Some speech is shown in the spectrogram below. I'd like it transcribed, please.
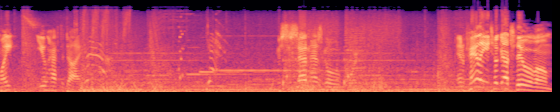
Wait, you have to die. Mr. Saturn has to go overboard. And apparently he took out two of them.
